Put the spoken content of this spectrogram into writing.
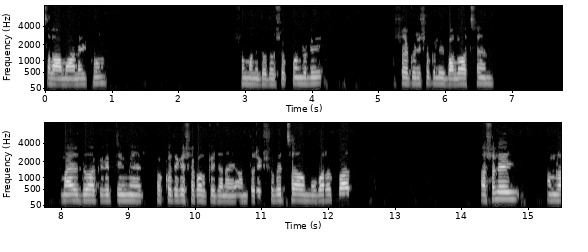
সালামু আলাইকুম। সম্মানিত দর্শক মন্ডলী, আশা করি সকলেই ভালো আছেন। মায়ের দোয়া ক্রিকেট টিমের পক্ষ থেকে সকলকে জানাই আন্তরিক শুভেচ্ছা ও মোবারকবাদ। আসলেই আমরা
